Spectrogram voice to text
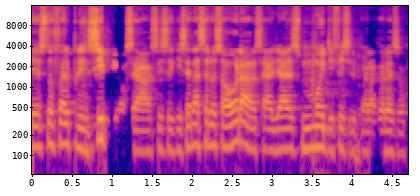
que esto fue al principio, o sea, si se quisiera hacer eso ahora, o sea, ya es muy difícil para hacer eso.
